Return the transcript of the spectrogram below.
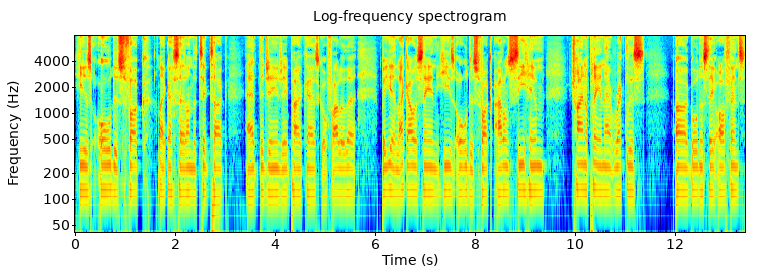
He is old as fuck, like I said on the TikTok at the J and J podcast. Go follow that. But yeah, like I was saying, he's old as fuck. I don't see him trying to play in that reckless uh, Golden State offense.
